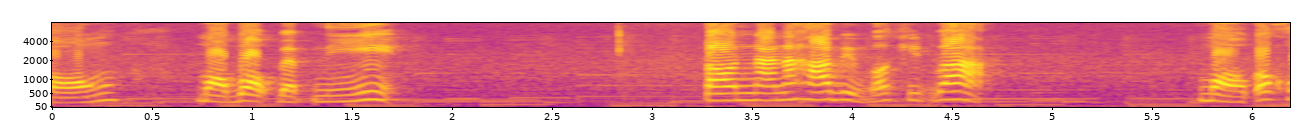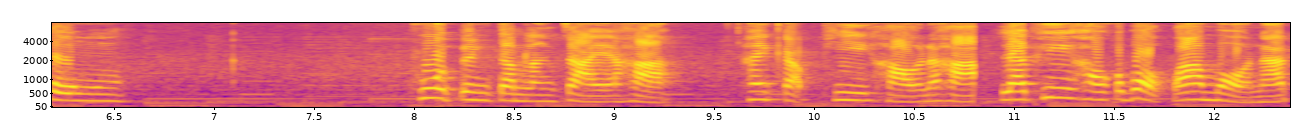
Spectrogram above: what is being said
0.2 หมอบอกแบบนี้ ตอนนั้นนะคะบิ่มก็คิดว่า หมอก็คง พูดเป็นกำลังใจอะค่ะ ให้กับพี่เขานะคะ และพี่เขาก็บอกว่าหมอนัด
